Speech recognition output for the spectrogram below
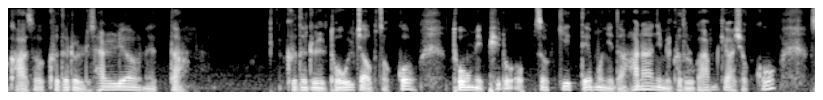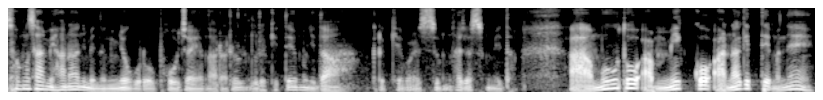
가서 그들을 살려냈다. 그들을 도울 자 없었고 도움이 필요 없었기 때문이다. 하나님이 그들과 함께 하셨고 성삼이 하나님의 능력으로 보호자의 나라를 누렸기 때문이다. 그렇게 말씀하셨습니다. 아무도 안 믿고 안 하기 때문에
